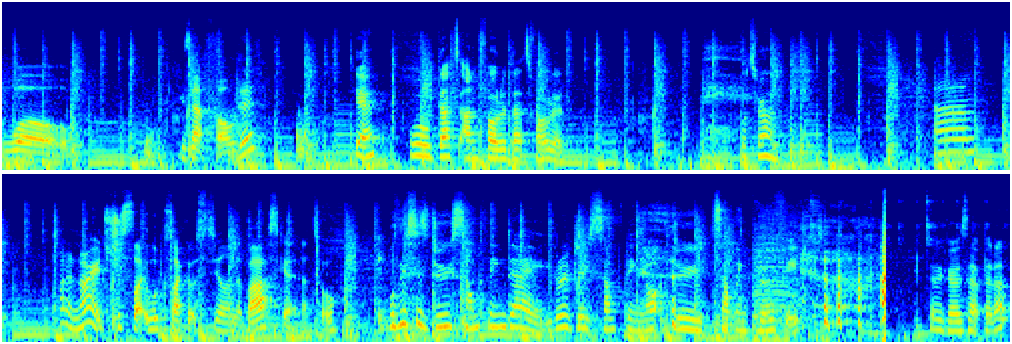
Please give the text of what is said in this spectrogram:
Whoa. Is that folded? Yeah. Well, that's unfolded. That's folded. What's wrong? I don't know. It's just like, it looks like it was still in the basket, that's all. Well, this is do something day. You've got to do something, not do something perfect. there we go. Is that better?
